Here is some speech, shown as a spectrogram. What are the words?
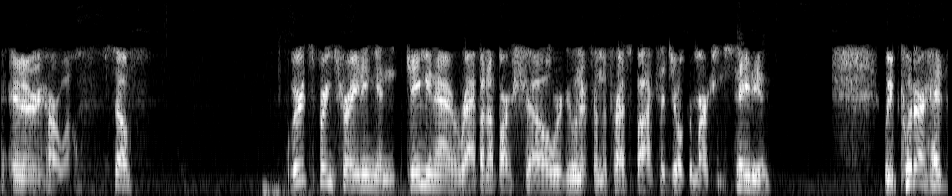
and Ernie Harwell. So we're at spring training, and Jamie and I are wrapping up our show. We're doing it from the press box at Joker Marchant Stadium. We put our heads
